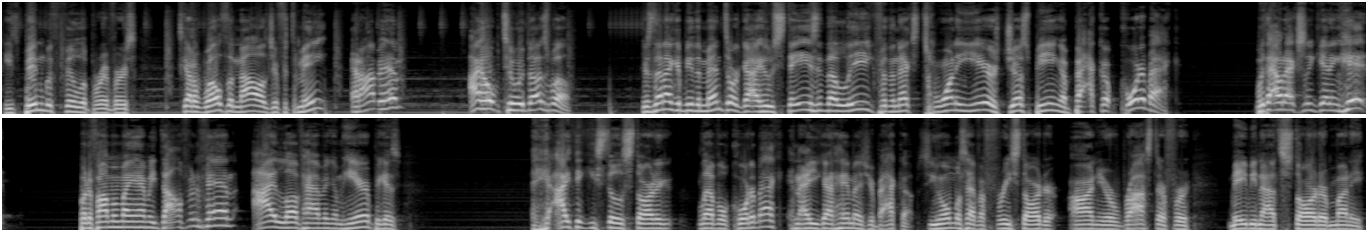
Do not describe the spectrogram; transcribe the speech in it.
He's been with Philip Rivers. He's got a wealth of knowledge. If it's me and I'm him, I hope Tua does well. Because then I could be the mentor guy who stays in the league for the next 20 years just being a backup quarterback without actually getting hit. But if I'm a Miami Dolphin fan, I love having him here because I think he's still a starting level quarterback. And now you got him as your backup. So you almost have a free starter on your roster for maybe not starter money.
